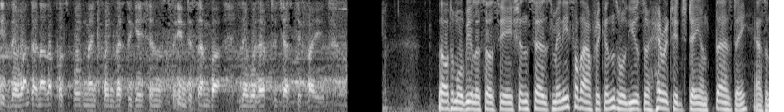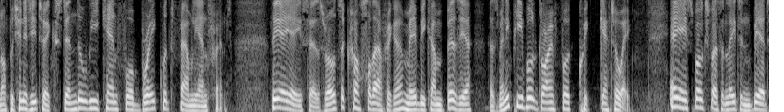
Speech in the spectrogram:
if they want another postponement for investigations in December, they will have to justify it. The Automobile Association says many South Africans will use the Heritage Day on Thursday as an opportunity to extend the weekend for a break with family and friends. The AA says roads across South Africa may become busier as many people drive for a quick getaway. AA spokesperson Layton Beard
